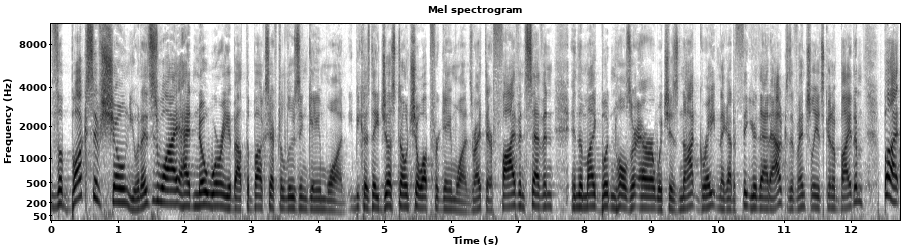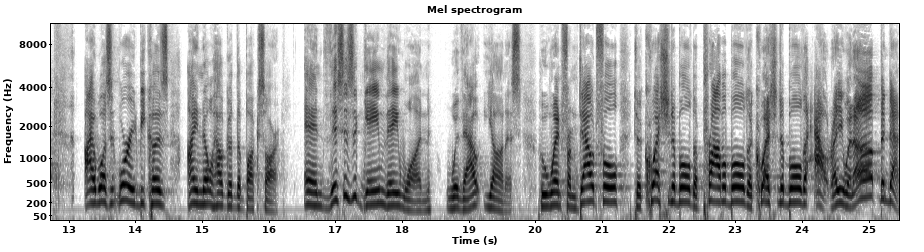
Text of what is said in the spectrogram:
the Bucks have shown you, and this is why I had no worry about the Bucks after losing Game One because they just don't show up for Game Ones. Right? They're five and seven in the Mike Budenholzer era, which is not great, and they got to figure that out because eventually it's going to bite them. But I wasn't worried because I know how good the Bucks are, and this is a game they won without Giannis, who went from doubtful to questionable to probable to questionable to out, right? He went up and down.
